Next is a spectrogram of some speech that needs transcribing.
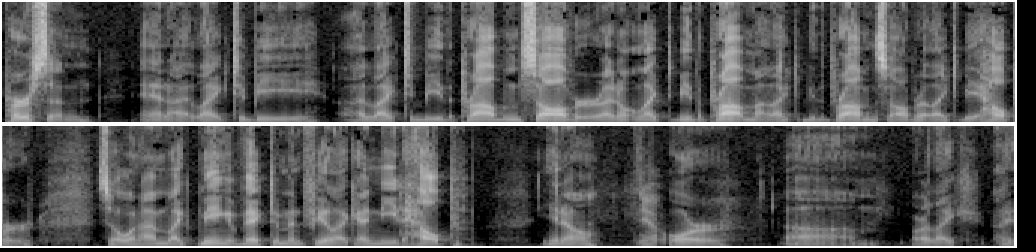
person, and I like to be I like to be the problem solver. I don't like to be the problem. I like to be the problem solver. I like to be a helper. So when I'm like being a victim and feel like I need help, you know, Yep. or um, or like I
